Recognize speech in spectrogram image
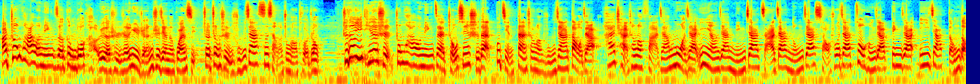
而中华文明则更多考虑的是人与人之间的关系，这正是儒家思想的重要特征。值得一提的是，中华文明在轴心时代不仅诞生了儒家、道家，还产生了法家、墨家、阴阳家、名家、杂家、农家、小说家、纵横家、兵家、医家等等。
